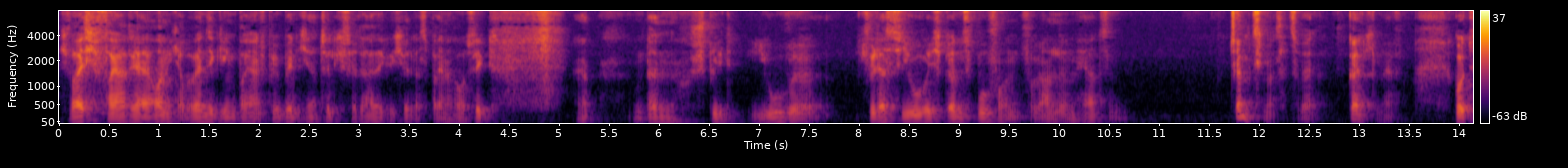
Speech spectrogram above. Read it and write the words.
Ich weiß, ich feiere Real auch nicht, aber wenn sie gegen Bayern spielen, bin ich natürlich für Real. Ich will, dass Bayern rausfliegt. Ja. Und dann spielt Juve. Ich will, dass Juve, ich gönne es von, allem Herzen, Champions League zu werden. Gönn ich mir einfach. Gut,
